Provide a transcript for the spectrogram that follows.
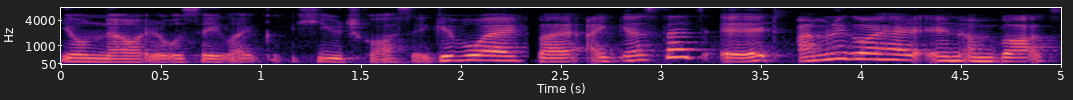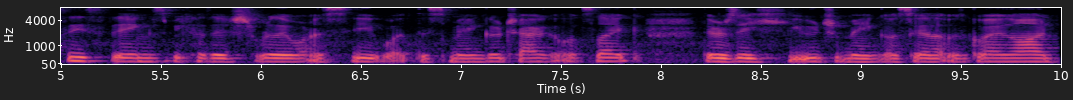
You'll know it will say like huge Glossier giveaway. But I guess that's it. I'm gonna go ahead and unbox these things because I just really want to see what this mango jacket looks like. There's a huge mango sale that was going on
